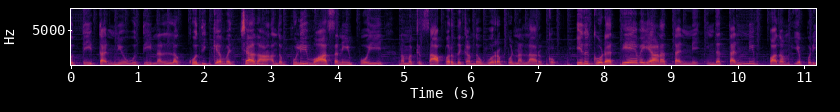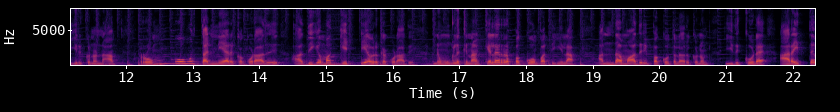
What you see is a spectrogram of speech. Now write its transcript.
ஊற்றி தண்ணி ஊற்றி நல்லா கொதிக்க வச்சாதான் அந்த புளி வாசனையும் போய் நமக்கு சாப்பிட்றதுக்கு அந்த உரப்பு நல்லா இருக்கும். இது கூட தேவையான தண்ணி. இந்த தண்ணி பதம் எப்படி இருக்கணும்னா ரொம்பவும் தண்ணியாக இருக்கக்கூடாது அதிகமாக கெட்டியாக இருக்கக்கூடாது. இன்னும் உங்களுக்கு நான் கிளற பக்குவம் பார்த்தீங்களா? அந்த மாதிரி பக்குவத்தில் இருக்கணும். இது கூட அரைத்த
